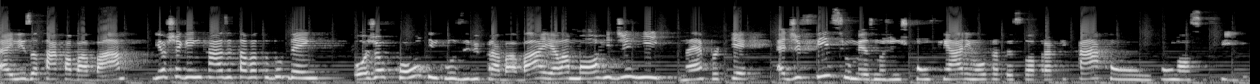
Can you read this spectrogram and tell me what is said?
a Elisa tá com a babá. E eu cheguei em casa e tava tudo bem. Hoje eu conto, inclusive, pra babá e ela morre de rir, né? Porque é difícil mesmo a gente confiar em outra pessoa para ficar com, com o nosso filho.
